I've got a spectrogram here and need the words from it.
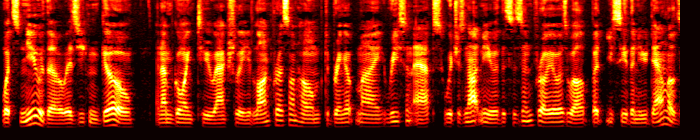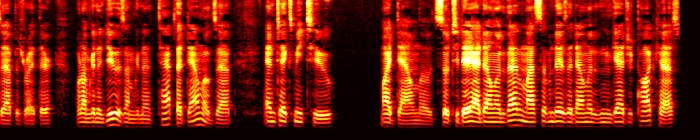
What's new though is you can go and I'm going to actually long press on home to bring up my recent apps, which is not new. This is in Froyo as well, but you see the new downloads app is right there. What I'm going to do is I'm going to tap that downloads app, and it takes me to my downloads. So today I downloaded that, and last seven days I downloaded an Engadget podcast.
